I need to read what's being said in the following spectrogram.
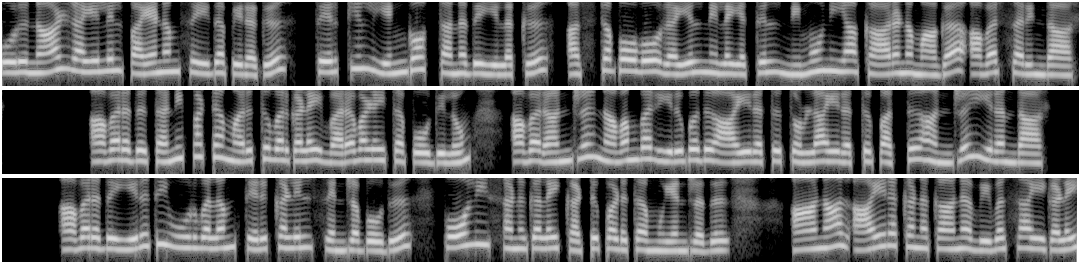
ஒரு நாள் ரயிலில் பயணம் செய்த பிறகு தெற்கில் எங்கோ தனது இலக்கு அஸ்டபோவோ ரயில் நிலையத்தில் நிமோனியா காரணமாக அவர் சரிந்தார். அவரது தனிப்பட்ட மருத்துவர்களை வரவழைத்த போதிலும் அவர் அன்று நவம்பர் இருபது ஆயிரத்து தொள்ளாயிரத்து பத்து அன்று இறந்தார். அவரது இறுதி ஊர்வலம் தெருக்களில் சென்றபோது போலீஸ் அணுகலை கட்டுப்படுத்த முயன்றது ஆனால் ஆயிரக்கணக்கான விவசாயிகளை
